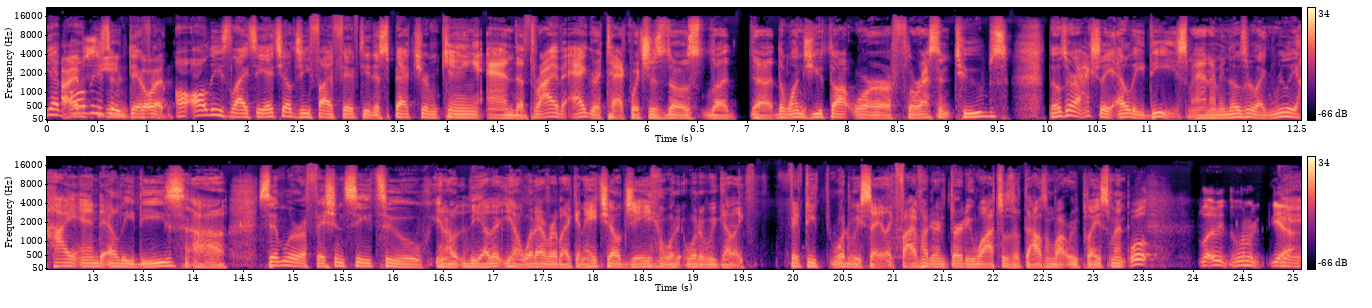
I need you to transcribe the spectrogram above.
Yeah, all I've these seen- are different. All, all these lights, the HLG 550, the Spectrum King, and the Thrive Agritech, which is those the uh, the ones you thought were fluorescent tubes. Those are actually LEDs, man. I mean, those are like really high end LEDs. Uh, similar efficiency to you know the other you know whatever like an HLG. What what do we got like? 50 what do we say like 530 watts was a thousand watt replacement well, let me, let me, yeah.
